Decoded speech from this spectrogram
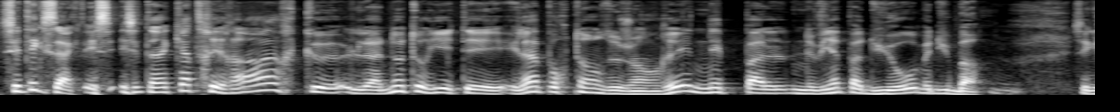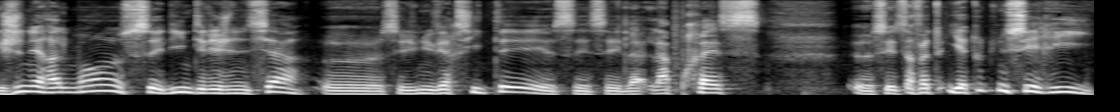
C'est exact. Et c'est un cas très rare que la notoriété et l'importance de Genré pas, ne vient pas du haut, mais du bas. C'est que généralement, c'est l'intelligentsia, euh, c'est l'université, c'est la, presse. Euh, en fait, il y a toute une série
